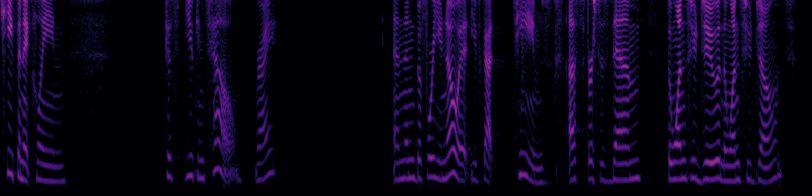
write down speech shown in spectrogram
keeping it clean? Because you can tell, right? And then before you know it, you've got teams us versus them, the ones who do and the ones who don't,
